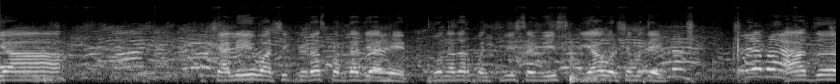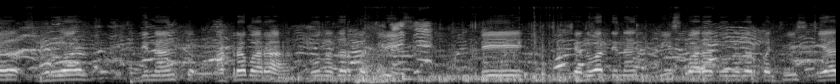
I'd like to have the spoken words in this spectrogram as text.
या शालेय वार्षिक क्रीडा स्पर्धा ज्या आहेत दोन हजार पंचवीस सव्वीस या वर्षामध्ये आज गुरुवार दिनांक अठरा बारा दोन हजार पंचवीस ते शनिवार दिनांक वीस बारा दोन हजार पंचवीस या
